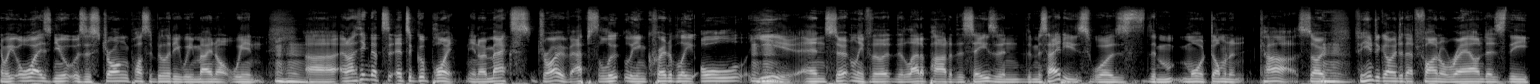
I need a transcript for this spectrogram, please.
and we always knew it was a strong possibility we may not win. Mm-hmm. Uh, and I think that's it's a good point. You know, Max drove absolutely incredibly all Mm-hmm. year, and certainly for the, the latter part of the season, the Mercedes was the m- more dominant car. So Mm-hmm. for him to go into that final round as the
